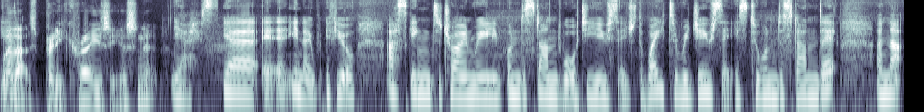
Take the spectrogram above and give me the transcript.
well, that's pretty crazy, isn't it? Yes. Yeah. It, you know, if you're asking to try and really understand water usage, the way to reduce it is to understand it, and that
